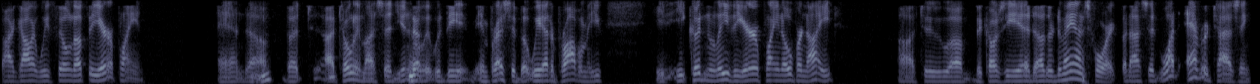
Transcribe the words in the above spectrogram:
by golly, we filled up the airplane. And uh, Mhm. but I told him, I said, you know, No. it would be impressive, but we had a problem. He he, he couldn't leave the airplane overnight uh, to uh, because he had other demands for it. But I said, what advertising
